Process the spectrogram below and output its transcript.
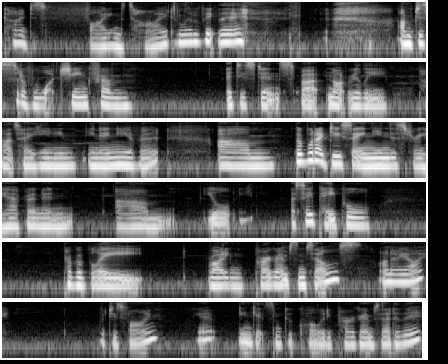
kind of just fighting the tide a little bit there. I'm just sort of watching from a distance, but not really partaking in, in any of it. Um, but what I do see in the industry happen, and um, you'll, I see people probably writing programs themselves on AI which is fine. Yeah, you can get some good quality programs out of there.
